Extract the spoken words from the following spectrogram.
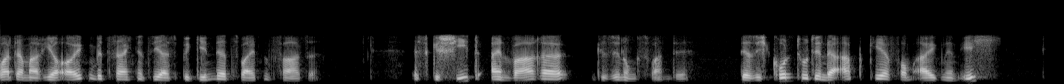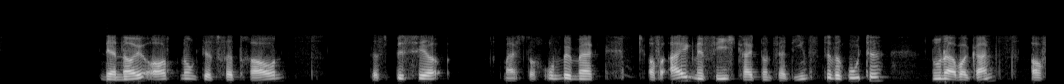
Pater Maria Eugen bezeichnet sie als Beginn der zweiten Phase. Es geschieht ein wahrer Gesinnungswandel, der sich kundtut in der Abkehr vom eigenen Ich, in der Neuordnung des Vertrauens, das bisher, meist auch unbemerkt, auf eigene Fähigkeiten und Verdienste beruhte, nun aber ganz auf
